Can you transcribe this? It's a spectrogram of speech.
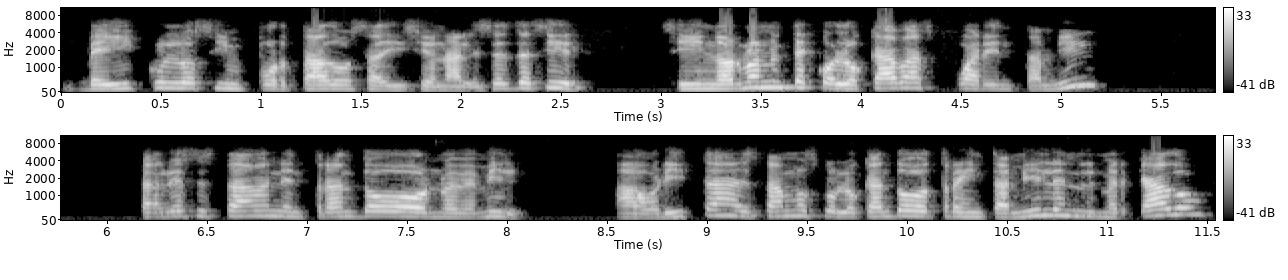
vehículos importados adicionales. Es decir, si normalmente colocabas 40 mil, tal vez estaban entrando 9 mil. Ahorita estamos colocando 30 mil en el mercado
